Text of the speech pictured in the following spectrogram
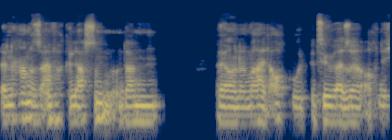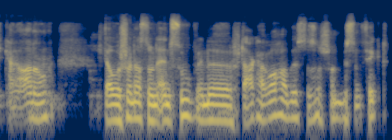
dann haben sie es einfach gelassen und dann, ja, und dann war halt auch gut, beziehungsweise auch nicht, keine Ahnung. Ich glaube schon, dass so ein Entzug, wenn du starker Raucher bist, dass das schon ein bisschen fickt.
